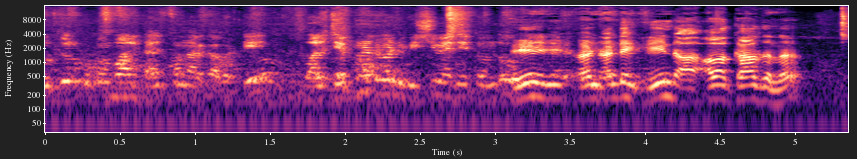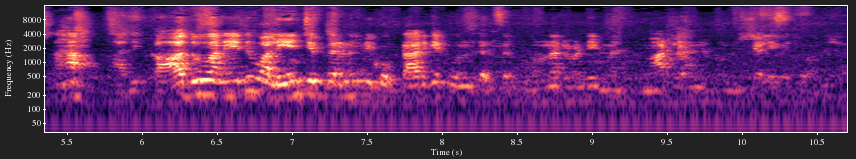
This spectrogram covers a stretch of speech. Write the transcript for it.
ముగ్గురు కుటుంబాలు కలిసి ఉన్నారు కాబట్టి వాళ్ళు చెప్పినటువంటి విషయం ఏదైతే ఉందో అంటే- ఏంటి అలా కాదనా? అది కాదు అనేది వాళ్ళు ఏం చెప్పారనేది మీకు ఒక టార్గెట్ ఉంది కదా సార్. ఉన్నటువంటి మాట్లాడినటువంటి విషయాలు ఏవైతే ఉన్నాయో.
